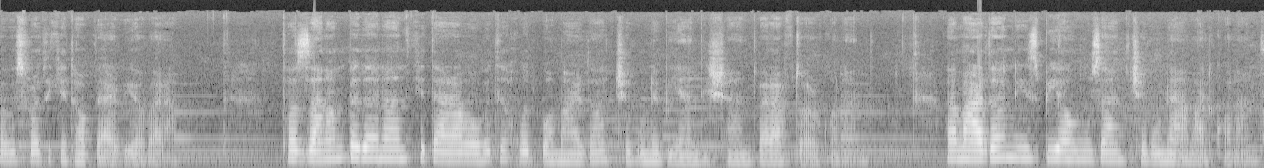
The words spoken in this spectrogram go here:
و به صورت کتاب در بیاورم تا زنان بدانند که در روابط خود با مردان چگونه بیاندیشند و رفتار کنند. و مردان نیز بیاموزند چگونه عمل کنند.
